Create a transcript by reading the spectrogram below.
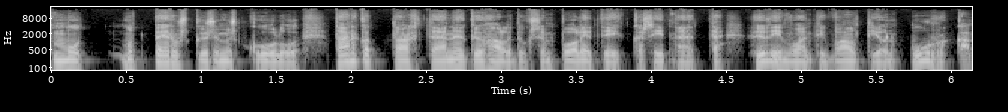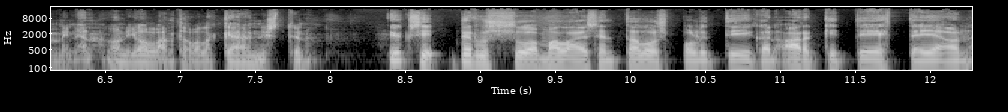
Mutta mut peruskysymys kuuluu, tarkoittaako tämä nykyhallituksen politiikka sitä, että hyvinvointivaltion purkaminen on jollain tavalla käynnistynyt? Yksi perussuomalaisen talouspolitiikan arkkitehtejä on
